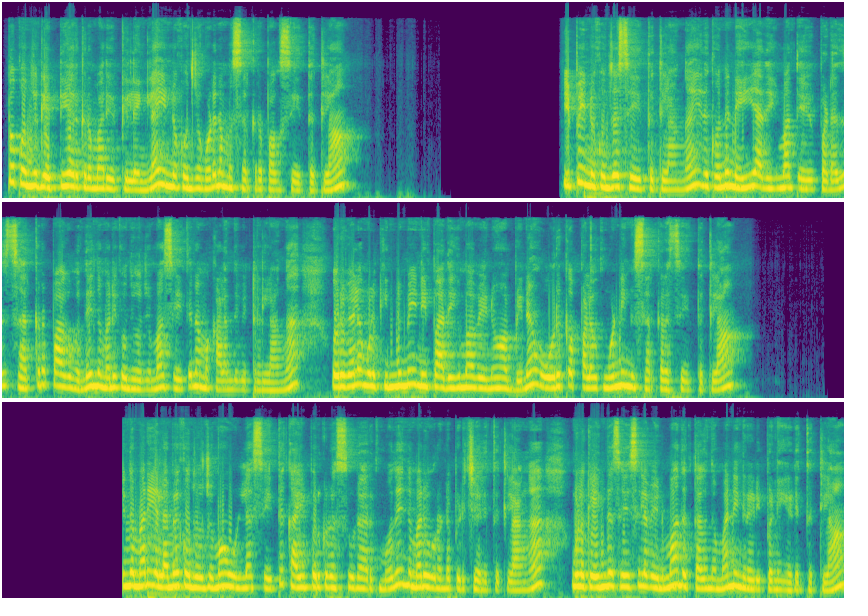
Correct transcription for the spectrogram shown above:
இப்போ கொஞ்சம் கெட்டியாக இருக்கிற மாதிரி இருக்கு இல்லைங்களா? இன்னும் கொஞ்சம் கூட நம்ம சர்க்கரை பாகு சேர்த்துக்கலாம். இப்போ இன்னும் கொஞ்சம் சேர்த்துக்கலாங்க. இதுக்கு வந்து நெய் அதிகமாக தேவைப்படாது. சர்க்கரை பாகு வந்து இந்த மாதிரி கொஞ்சம் கொஞ்சமாக சேர்த்து நம்ம கலந்து விட்டுறலாங்க. ஒருவேளை உங்களுக்கு இன்னுமே இனிப்பு அதிகமாக வேணும் அப்படின்னா ஒரு கப் அளவுக்கு கூட நீங்கள் சர்க்கரை சேர்த்துக்கலாம். இந்த மாதிரி எல்லாமே கொஞ்சம் கொஞ்சமாக உள்ளே சேர்த்து கை பொறுக்கிற சூடாக இருக்கும்போது இந்த மாதிரி உருண்டை பிடிச்சி எடுத்துக்கலாங்க. உங்களுக்கு எந்த சைஸில் வேணுமோ அதுக்கு தகுந்த மாதிரி நீங்கள் ரெடி பண்ணி எடுத்துக்கலாம்.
